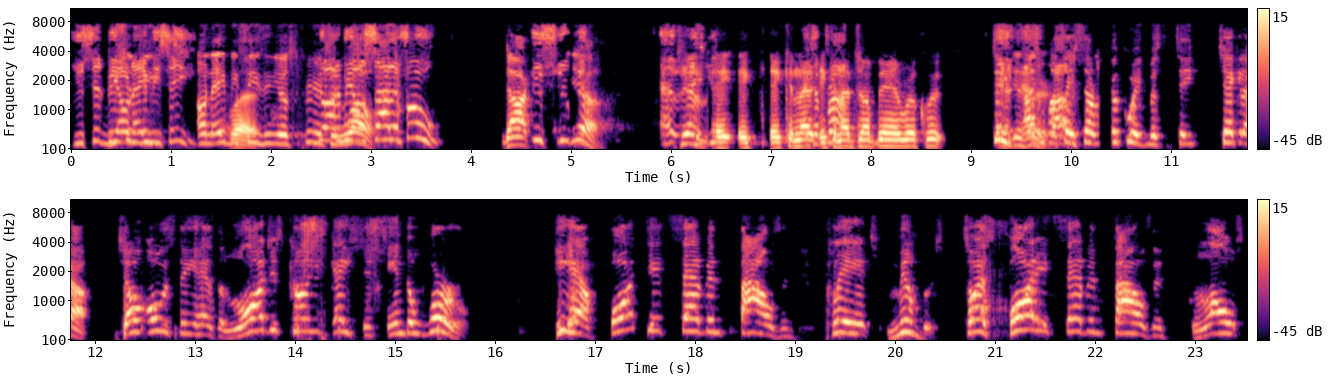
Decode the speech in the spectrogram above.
You should be You on should the be ABC. on the ABCs in your spiritual You ought to be on solid food. Doc, You should. Yeah. Hey, hey, hey, can I It's a can I jump in real quick? T, Yes, I sir. just want to say something real quick, Mr. T. Check it out. Joel Osteen has the largest congregation in the world. He has 47,000 pledged members. So that's 47,000 lost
